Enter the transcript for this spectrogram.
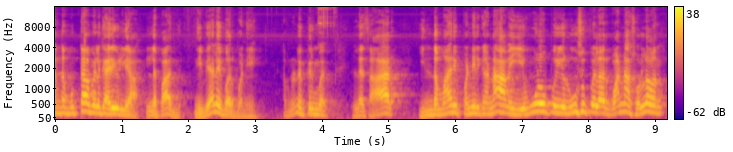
அந்த முட்டா பயலுக்கு அறிவு இல்லையா? இல்லைப்பா நீ வேலையை பார்ப்பா நீ. அப்படின்னு திரும்ப இல்லை சார் இந்த மாதிரி பண்ணியிருக்கான்னா அவன் எவ்வளோ பெரிய லூசு பயலாக இருப்பான்னு நான் சொல்ல வந்தேன்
